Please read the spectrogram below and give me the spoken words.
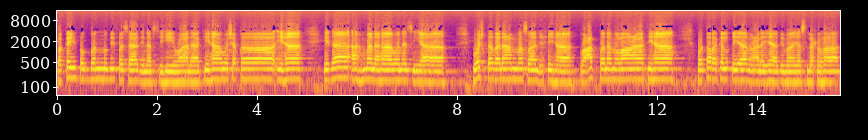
فكيف الظن بفساد نفسه وهلاكها وشقائها إذا أهملها ونسيها؟ واشتغل عن مصالحها وعطل مراعاتها وترك القيام عليها بما يصلحها.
